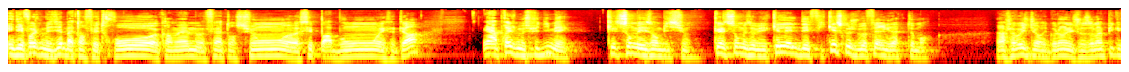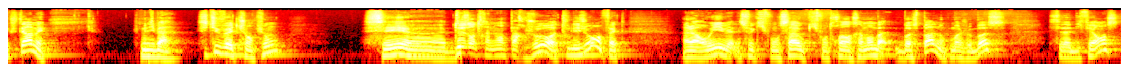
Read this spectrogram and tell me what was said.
et des fois, je me disais, bah, t'en fais trop, quand même, fais attention, c'est pas bon, etc. Et après, je me suis dit, mais quelles sont mes ambitions? Quels sont mes objectifs Quel est le défi? Qu'est-ce que je veux faire exactement? Alors chaque fois je dis en rigolant les Jeux Olympiques, etc. Mais je me dis, bah, si tu veux être champion, c'est euh, deux entraînements par jour, tous les jours en fait. Alors oui, ceux qui font ça ou qui font trois entraînements, bah, bossent pas, donc moi je bosse, c'est la différence.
